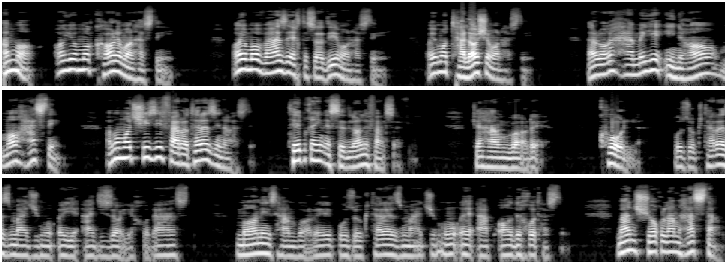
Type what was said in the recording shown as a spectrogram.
اما آیا ما کارمان هستیم؟ آیا ما وضع اقتصادیمان هستیم؟ آیا ما تلاشمان هستیم؟ در واقع همه اینها ما هستیم. اما ما چیزی فراتر از اینها هستیم. طبق این استدلال فلسفی که همواره کل بزرگتر از مجموعه اجزای خود است ما نیز همواره بزرگتر از مجموع ابعاد خود هستیم. من شغلم هستم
